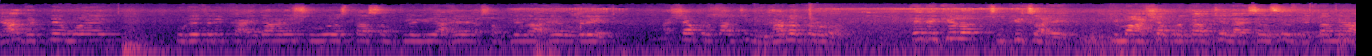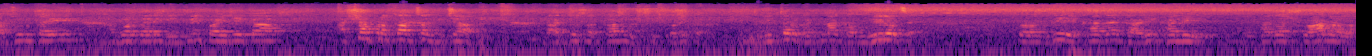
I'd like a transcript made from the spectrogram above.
या घटनेमुळे कुठेतरी कायदा आणि सुव्यवस्था संपलेली आहे संपलेला आहे वगैरे अशा प्रकारची विधानं करणं हे देखील चुकीचं आहे. किंवा अशा प्रकारचे लायसन्सेस देताना अजून काही खबरदारी घेतली पाहिजे का? अशा प्रकारचा विचार राज्य सरकार निश्चितपणे करा ही तर घटना गंभीरच आहे. पण अगदी एखाद्या गाडीखाली एखादा श्वान आला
